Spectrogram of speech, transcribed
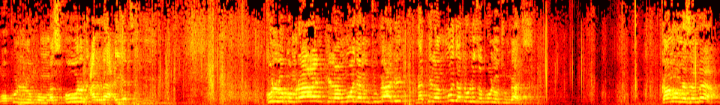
وكلكم مسؤول عن راعيته. كلكم راع كلا موجة نمتنجاجي نكلا موجة توليز كله تنجاجي كامو مزمبيا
